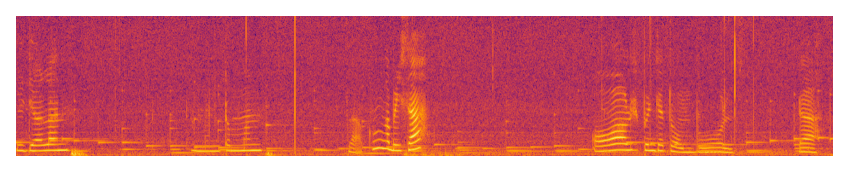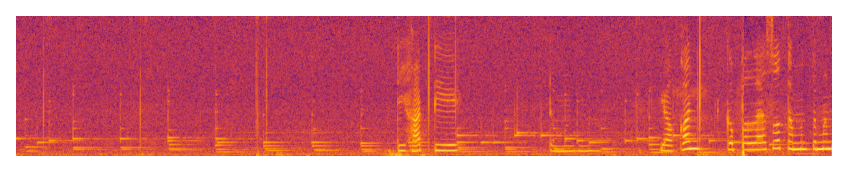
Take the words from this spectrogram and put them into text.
Di jalan. Teman-teman. Lah aku nggak bisa. Oh harus pencet tombol. Dah. Hati-hati teman-teman. Ya kan kepeleset teman-teman.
